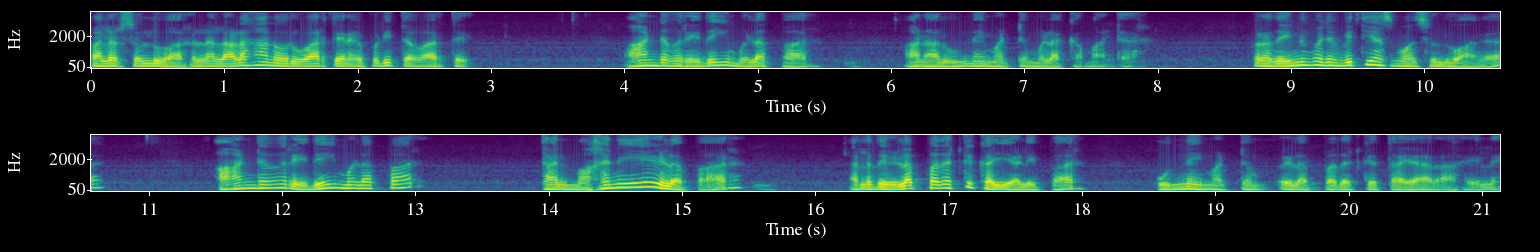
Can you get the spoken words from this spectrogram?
பலர் சொல்லுவார்கள் நல்ல அழகான ஒரு வார்த்தை எனக்கு பிடித்த வார்த்தை. ஆண்டவர் எதையும் இழப்பார் ஆனால் உன்னை மட்டும் இழக்க மாட்டார். அப்புறம் அதை இன்னும் கொஞ்சம் வித்தியாசமாக சொல்லுவாங்க ஆண்டவர் எதையும் இழப்பார் தன் மகனையே இழப்பார் அல்லது இழப்பதற்கு கையளிப்பார். உன்னை மட்டும் இழப்பதற்கு தயாராக இல்லை.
